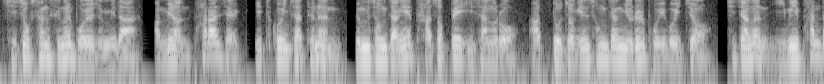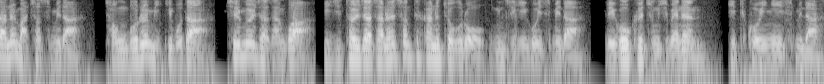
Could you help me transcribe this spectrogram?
지속 상승을 보여줍니다. 반면 파란색 비트코인 차트는 금 성장의 5배 이상으로 압도적인 성장률을 보이고 있죠. 시장은 이미 판단을 마쳤습니다. 정부를 믿기보다 실물 자산과 디지털 자산을 선택하는 쪽으로 움직이고 있습니다. 그리고 그 중심에는 비트코인이 있습니다.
